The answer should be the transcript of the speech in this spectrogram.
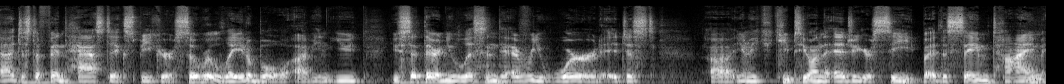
uh, just a fantastic speaker. So relatable. I mean, you you sit there and you listen to every word. It just uh, you know he keeps you on the edge of your seat, but at the same time.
